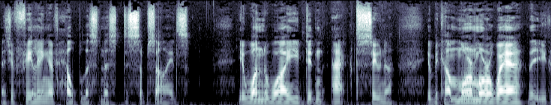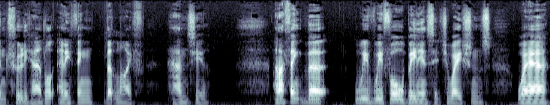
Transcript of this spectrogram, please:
as your feeling of helplessness subsides. You'll wonder why you didn't act sooner. You'll become more and more aware that you can truly handle anything that life hands you. And I think that we've we've all been in situations where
